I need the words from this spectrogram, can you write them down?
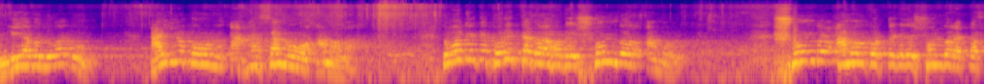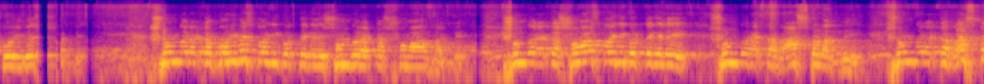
লিয়াবলুয়াকুম আইয়ুকুম আহসানু আমালা। তোমাদেরকে পরীক্ষা করা হবে সুন্দর আমল। সুন্দর আমল করতে গেলে সুন্দর একটা পরিবেশ সুন্দর একটা পরিবেশ তৈরি করতে গেলে সুন্দর একটা সমাজ লাগবে। সুন্দর একটা সমাজ তৈরি করতে গেলে সুন্দর একটা রাষ্ট্র লাগবে। সুন্দর একটা রাষ্ট্র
